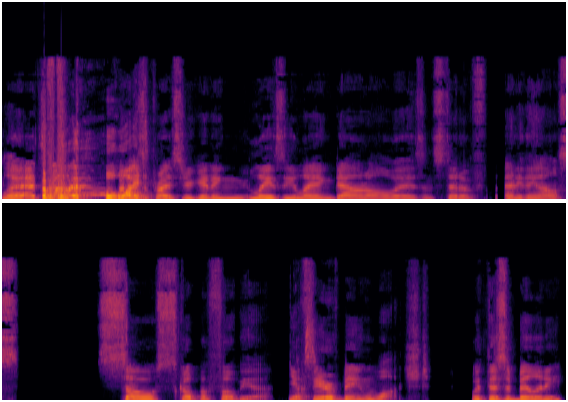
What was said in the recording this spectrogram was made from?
Let's go! but as a price, you're getting lazy laying down always instead of anything else. So, scopophobia. Yes. The fear of being watched. With this ability,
